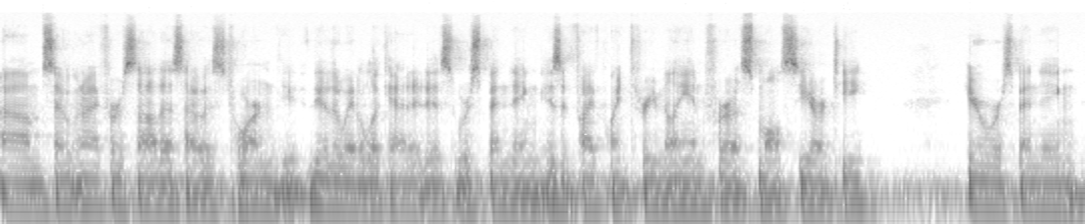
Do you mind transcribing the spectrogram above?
Um, so when I first saw this, I was torn. The, the, other way to look at it is we're spending, is it 5.3 million for a small CRT? Here we're spending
